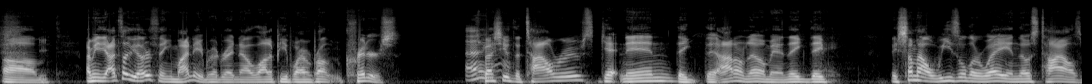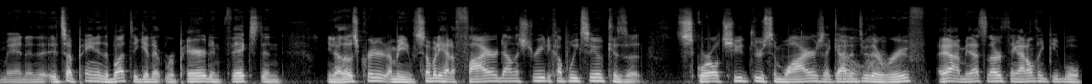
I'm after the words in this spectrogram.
Um, I mean, I'll tell you the other thing. In my neighborhood right now, a lot of people are having problems. with critters, Oh, especially with the tile roofs getting in. They, they, I don't know, man. They, they, they somehow weasel their way in those tiles, man, and it's a pain in the butt to get it repaired and fixed. And you know, those critters. I mean, somebody had a fire down the street a couple weeks ago because a squirrel chewed through some wires that got Oh, in through their roof. Yeah, I mean, that's another thing. I don't think people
